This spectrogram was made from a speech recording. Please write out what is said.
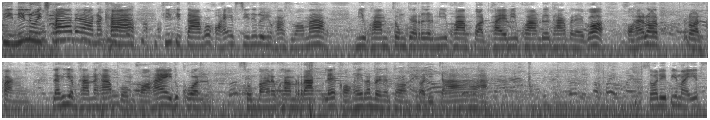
FC นิลุยชาแนลนะคะ ที่ติดตามก็ขอให้ FC นิลุยมีความสุขมากๆมีความจงเจริญ มีความปลอดภัย มีความเดินทางไปไหนก็ขอให้รอดตลอดฝั่งและที่สำคัญนะครับ ผมขอให้ทุกคนสมหวังในความรัก และขอให้ร่ำรวยเงินทองสวัสดีจ้า สวัสดีปีใหม่ FC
